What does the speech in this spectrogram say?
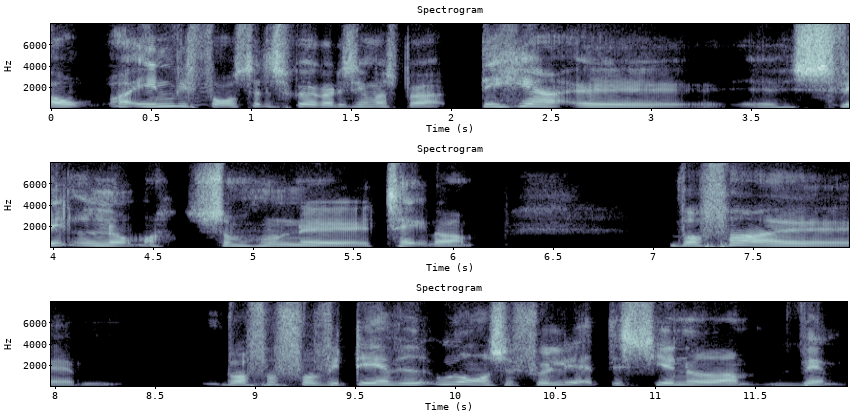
og, og inden vi fortsætter, så kan jeg godt lige tænke mig at spørge, det her øh, øh, svindelnummer, som hun øh, taler om, hvorfor, øh, hvorfor får vi det at vide? Udover selvfølgelig, at det siger noget om, hvem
